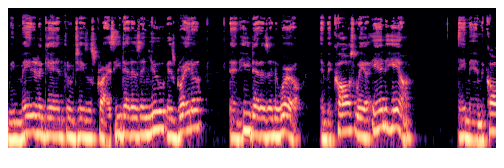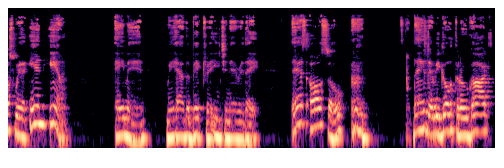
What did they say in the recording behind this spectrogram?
we made it again through Jesus Christ. He that is in you is greater than he that is in the world. And because we are in him, amen, because we are in him, amen, we have the victory each and every day. There's also things that we go through. God's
